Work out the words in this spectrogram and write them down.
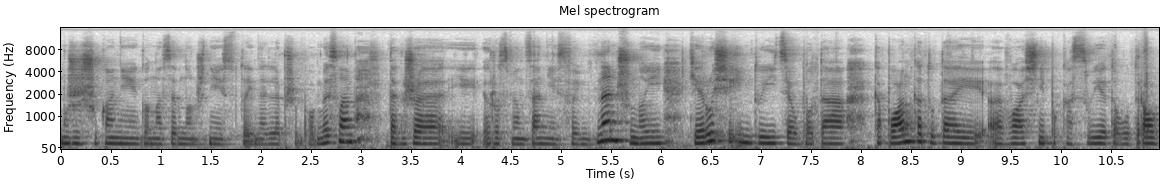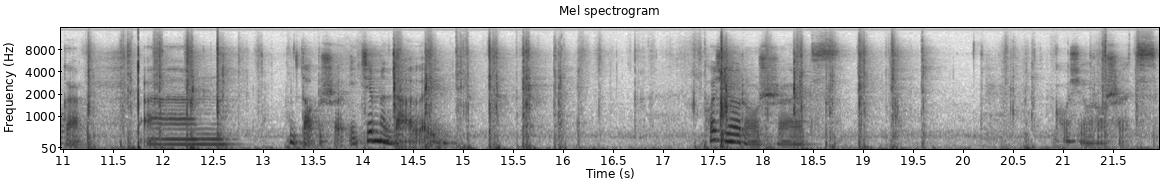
Może szukanie jego na zewnątrz nie jest tutaj najlepszym pomysłem, także rozwiązanie jest w swoim wnętrzu, no i kieruj się intuicją, bo ta kapłanka tutaj e, właśnie pokazuje tą drogę. Um, dobrze, idziemy dalej. Koziorożec. Koziorożec.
